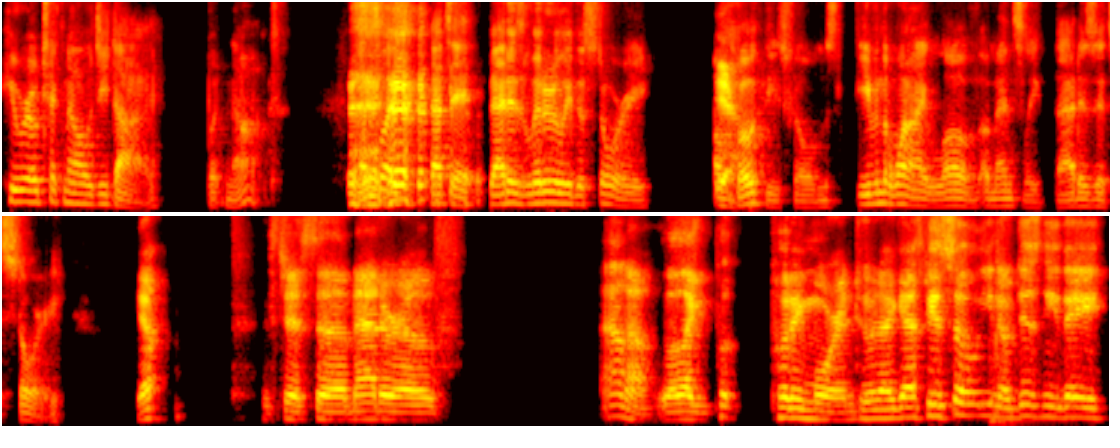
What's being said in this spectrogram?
hero technology die, but not. That's like that's it. That is literally the story Yeah. both these films. Even the one I love immensely, that is its story. Yep. It's just a matter of I don't know, like put, putting more into it, I guess. Because so you know, Disney, they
